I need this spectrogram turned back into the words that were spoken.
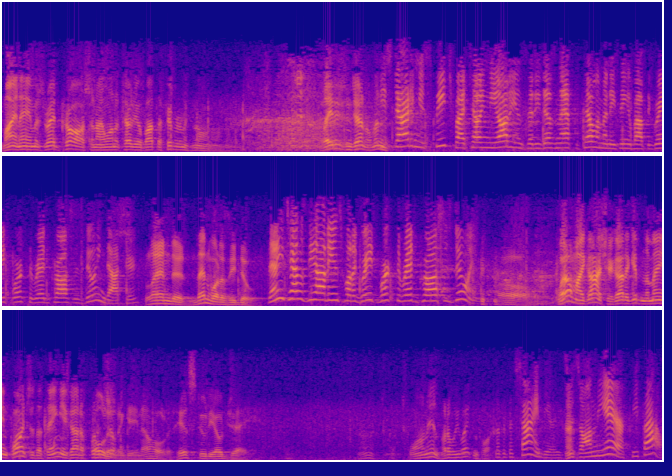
my name is Red Cross, and I want to tell you about the fibromyalgia. No, no, no. Ladies and gentlemen, He's starting his speech by telling the audience that he doesn't have to tell them anything about the great work the Red Cross is doing, Doctor. Splendid. Then what does he do? Then he tells the audience what a great work the Red Cross is doing. Oh. well, my gosh, you got to give them the main points of the thing. You got to put Hold so- it, McGee. Now hold it. Here's Studio J. It's sworn in. What are we waiting for? Look at the sign, dear. It Huh? says on the air. Keep out.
